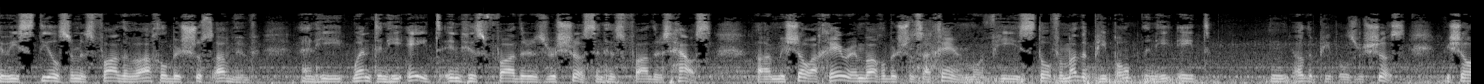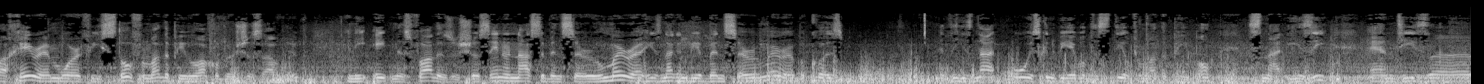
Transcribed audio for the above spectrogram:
if he steals from his father, V'achal B'Shus Aviv, and he went and he ate in his father's Rishus, in his father's house. Uh, Mishel Acherim, V'achal B'Shus Acherim, or if he stole from other people, then he ate in other people's rishus. Mishal acherim, or if he stole from other people, and he ate in his father's rishus, he's not going to be a ben seru because he's not always going to be able to steal from other people. It's not easy, and he's uh,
